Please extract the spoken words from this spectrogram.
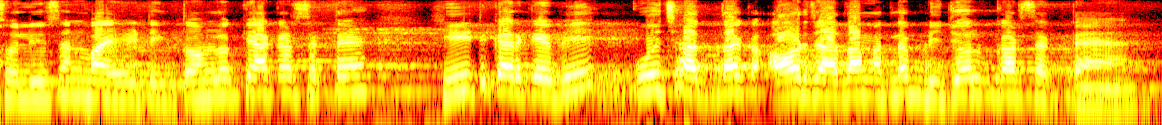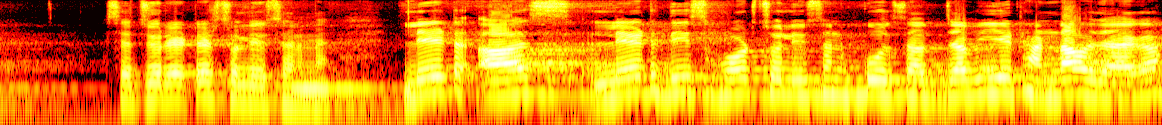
solution by heating तो हम लोग क्या कर सकते हैं? हीट करके भी कुछ हद तक और ज़्यादा मतलब डिजोल्व कर सकते हैं। सेचूरेटेड सॉल्यूशन में। Let us let this hot solution cool सब जब ये ठंडा हो जाएगा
